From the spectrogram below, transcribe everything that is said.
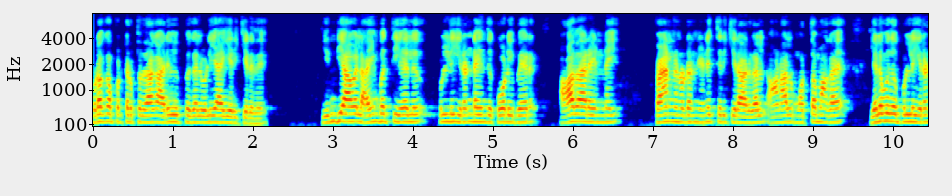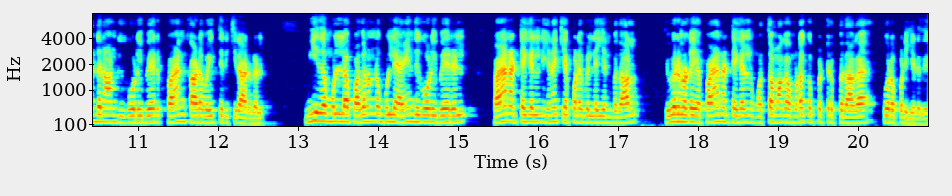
முடக்கப்பட்டிருப்பதாக அறிவிப்புகள் வெளியாகி இருக்கிறது இந்தியாவில் ஐம்பத்தி ஏழு புள்ளி இரண்டைந்து கோடி பேர் ஆதார் எண்ணை பேன் எண்ணுடன் இணைத்திருக்கிறார்கள். ஆனால் மொத்தமாக எழுபது புள்ளி இரண்டு நான்கு கோடி பேர் பேன் கார்டு வைத்திருக்கிறார்கள். மீதமுள்ள பதினொன்று புள்ளி ஐந்து கோடி பேரில் பயண அட்டைகள் இணைக்கப்படவில்லை என்பதால் இவர்களுடைய பயண அட்டைகள் மொத்தமாக முடக்கப்பட்டிருப்பதாக கூறப்படுகிறது.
